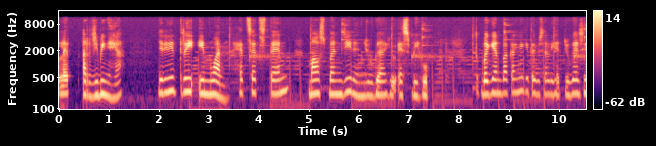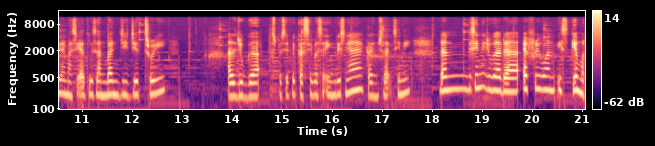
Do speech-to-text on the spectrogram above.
LED RGB-nya ya. Jadi ini 3 in 1, headset stand, mouse banji dan juga USB hub untuk bagian belakangnya kita bisa lihat juga di sini masih ada tulisan Banji J3 ada juga spesifikasi bahasa Inggrisnya kalian bisa lihat sini. Dan di sini juga ada everyone is gamer.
